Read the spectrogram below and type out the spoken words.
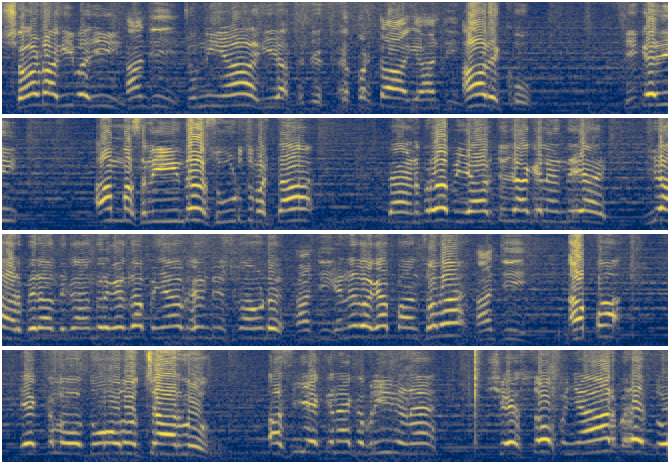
ਸ਼ਰਟ ਆ ਗਈ ਬਾਜੀ ਹਾਂਜੀ। ਚੁੰਨੀ ਆ ਆ ਗਈ ਹੱਥ 'ਚ। ਦੁਪੱਟਾ ਆ ਗਿਆ ਹਾਂਜੀ। ਆਹ ਦੇਖੋ ਠੀਕ ਹੈ ਜੀ? ਆ ਮਸਲੀਨ ਦਾ ਸੂਟ ਦੁਪੱਟਾ ਭੈਣ ਭਰਾ ਬਾਜ਼ਾਰ 'ਚ ਜਾ ਕੇ ਲੈਂਦੇ ਆ। 1000 ਰੁਪਏ ਦਾ ਦੁਕਾਨਦਾਰ ਕਹਿੰਦਾ 50% ਡਿਸਕਾਊਂਟ ਹਾਂਜੀ। ਕਿੰਨੇ ਦਾ ਹੋ ਗਿਆ 500 ਦਾ? ਹਾਂਜੀ। ਆਪਾਂ ਇੱਕ ਲੋ ਦੋ ਲੋ ਚਾਰ ਲੋ ਅਸੀਂ ਇੱਕ ਨਾ ਇੱਕ ਫ੍ਰੀ ਦੇਣਾ। ਹੈ। 650 ਰੁਪਏ ਦੇ ਦੋ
